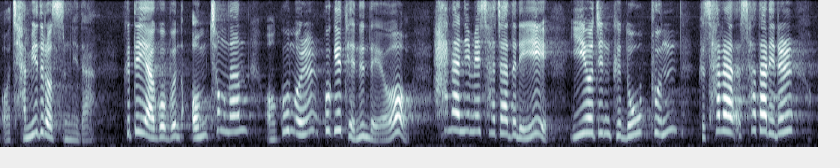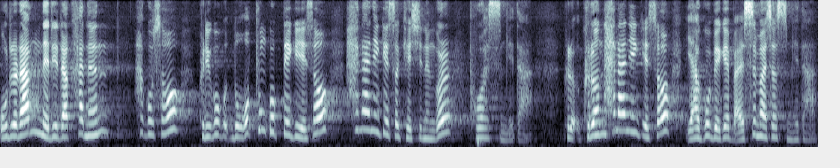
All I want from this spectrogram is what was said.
어, 잠이 들었습니다. 그때 야곱은 엄청난 어, 꿈을 꾸게 되는데요. 하나님의 사자들이 이어진 그 높은 그 사다리를 오르락 내리락 하는 하고서 그리고 그 높은 꼭대기에서 하나님께서 계시는 걸 보았습니다. 그런 하나님께서 야곱에게 말씀하셨습니다.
